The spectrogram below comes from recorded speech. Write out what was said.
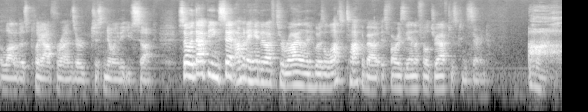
a lot of those playoff runs or just knowing that you suck. So with that being said, I'm going to hand it off to Rylan, who has a lot to talk about as far as the NFL draft is concerned. Ah,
